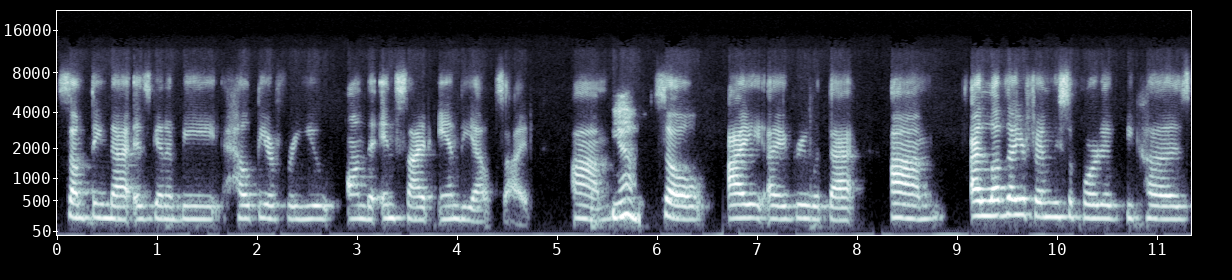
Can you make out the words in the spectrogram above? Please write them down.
something that is going to be healthier for you on the inside and the outside? Um yeah. so i i agree with that. Um i love that your family supportive because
